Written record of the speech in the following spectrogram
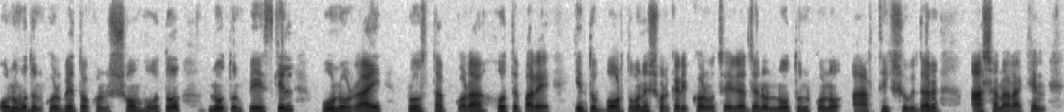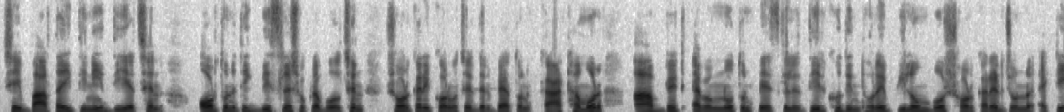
অনুমোদন করবে, তখন সম্ভবত নতুন পে স্কেল পুনরায় প্রস্তাব করা হতে পারে। কিন্তু বর্তমানে সরকারি কর্মচারীরা যেন নতুন কোনো আর্থিক সুবিধার আশা না রাখেন, সেই বার্তাই তিনি দিয়েছেন। অর্থনৈতিক বিশ্লেষকরা বলছেন, সরকারি কর্মচারীদের বেতন কাঠামোর আপডেট এবং নতুন পে স্কেলের দীর্ঘদিন ধরে বিলম্ব সরকারের জন্য একটি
